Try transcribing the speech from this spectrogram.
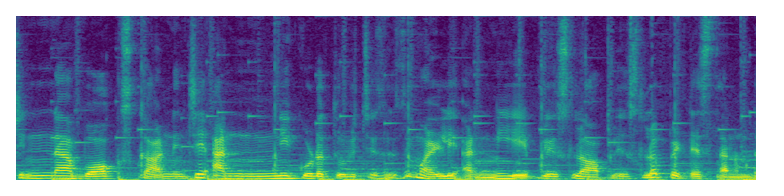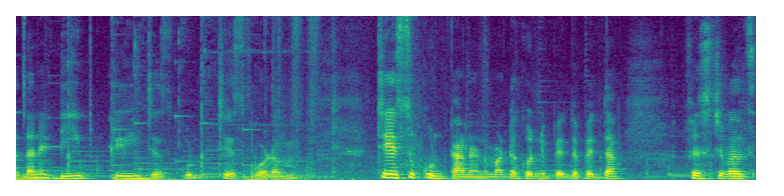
చిన్న బాక్స్ కాడ నుంచి అన్నీ కూడా తుడిచేసేసి మళ్ళీ అన్నీ ఏ ప్లేస్లో ఆ ప్లేస్లో పెట్టేస్తాను అనమాట దాన్ని డీప్ క్లీన్ చేసుకో చేసుకోవడం చేసుకుంటానన్నమాట. కొన్ని పెద్ద పెద్ద ఫెస్టివల్స్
